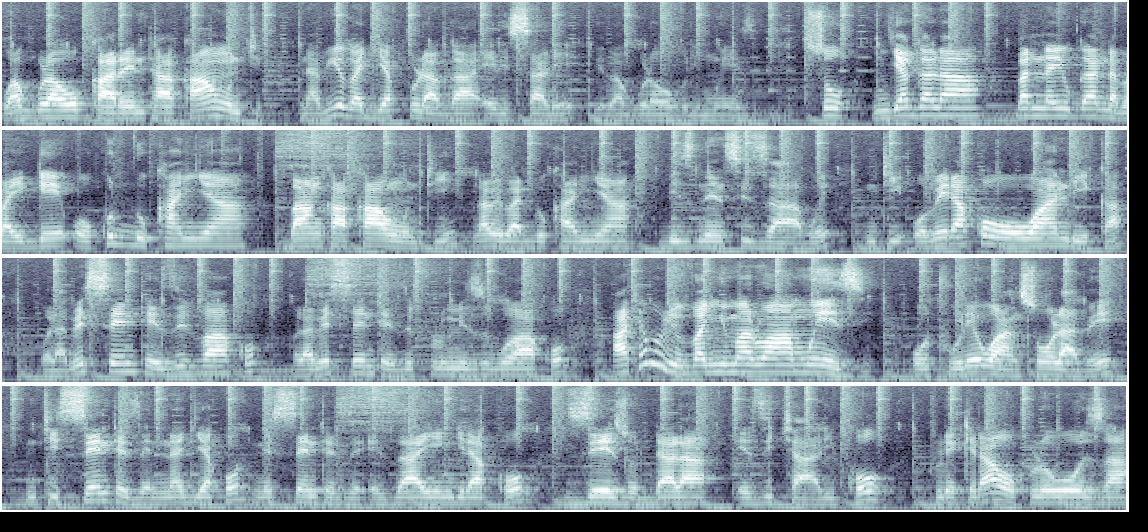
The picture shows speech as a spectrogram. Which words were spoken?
Waggulawo current account nabyo bajja kulaga ebisale bye baggulawo buli mwezi so njagala bannayuganda bayige okuddukanya bank account nga bwe baddukanya bizinensi zaabwe nti obeerako woowandiika olabe sente ezivaako olabe sente ezifulumizibwako. Ate buli luvannyuma lwa mwezi otuule wansi olabe nti sente ze najjako ne sente ze ezayingirako zeezo ddala ezikyaliko tulekeraawo okulowooza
